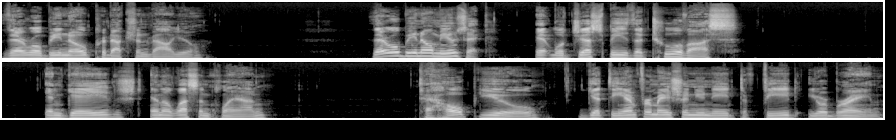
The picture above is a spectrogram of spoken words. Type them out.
There will be no production value. There will be no music. It will just be the two of us engaged in a lesson plan to help you get the information you need to feed your brain.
